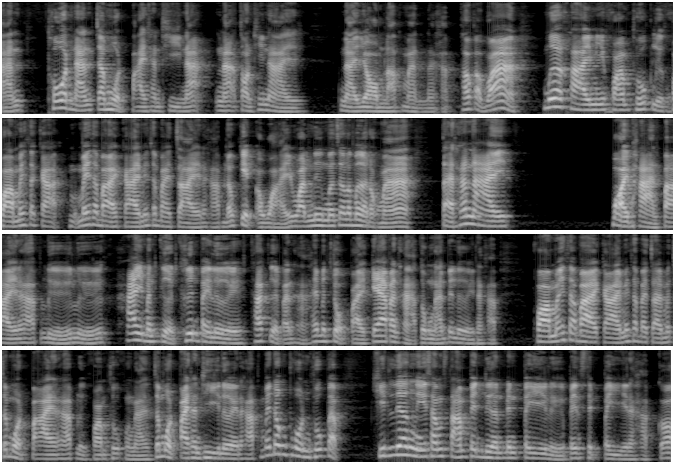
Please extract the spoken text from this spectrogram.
นั้น โทษนั้นจะหมดไปทันทีณณตอนที่นายนายยอมรับมันนะครับ เท่ากับว่าเมื่อใครมีความทุกข์หรือความไม่สกะไม่สบายกายไม่สบายใจนะครับ แล้วเก็บเอาไว้วันหนึ่งมันจะระเบิดออกมา แต่ถ้านายปล่อยผ่านไปนะครับ หรือหรือให้มันเกิดขึ้นไปเลย ถ้าเกิดปัญหาให้มันจบไปแก้ปัญหาตรงนั้นไปเลยนะครับ ความไม่สบายกายไม่สบายใจมันจะหมดไปนะครับ หรือความทุกข์ของนายจะหมดไปทันทีเลยนะครับ ไม่ต้องทนทุกข์แบบคิดเรื่องนี้ซ้ำๆเป็นเดือนเป็นปีหรือเป็น 10 ปีนะครับ ก็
